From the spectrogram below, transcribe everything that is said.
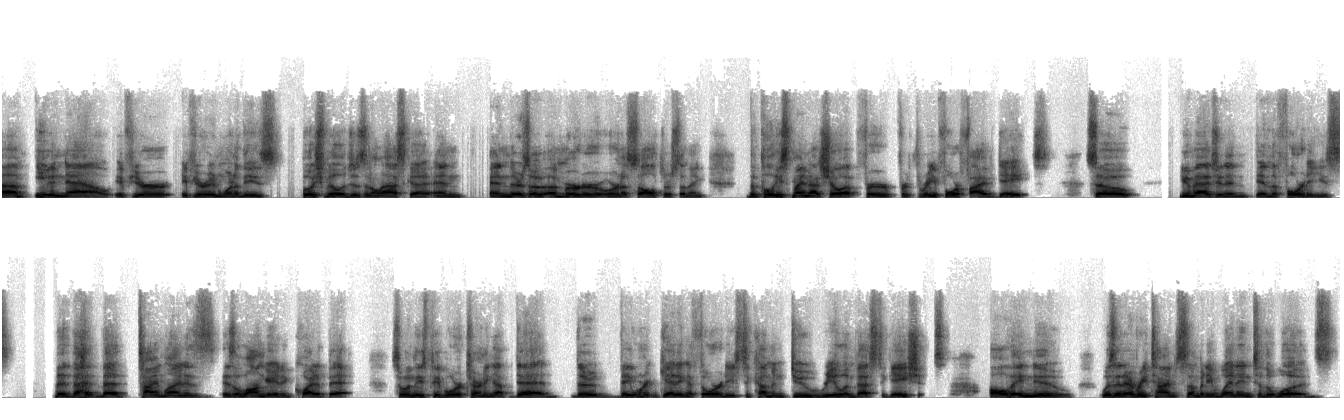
um, even now, if you're if you're in one of these bush villages in Alaska and and there's a, a murder or an assault or something, the police might not show up for for three, four, five days. So you imagine in in the 40s that that that timeline is is elongated quite a bit. So when these people were turning up dead, they they weren't getting authorities to come and do real investigations. All they knew was that every time somebody went into the woods,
